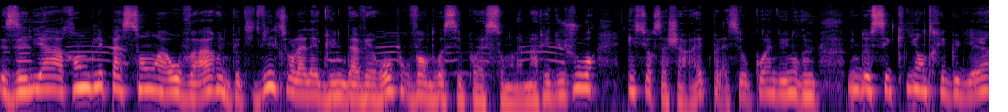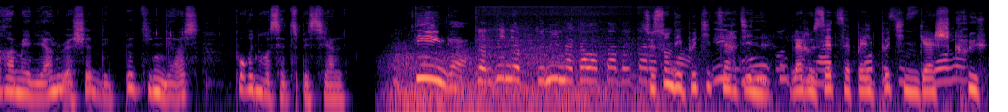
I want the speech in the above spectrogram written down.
Zélia rangle les passants à Ovar, une petite ville sur la lagune d'Avero, pour vendre ses poissons. La marée du jour est sur sa charrette, placée au coin d'une rue. Une de ses clientes régulières, Amélia, lui achète des petits ngas pour une recette spéciale. Ce sont des petites sardines. La recette s'appelle gâche cru.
